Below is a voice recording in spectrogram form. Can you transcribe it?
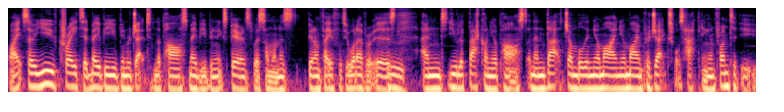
right? So you've created, maybe you've been rejected in the past, maybe you've been experienced where someone has been unfaithful to you, whatever it is, mm. and you look back on your past, and then that jumbled in your mind, your mind projects what's happening in front of you.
